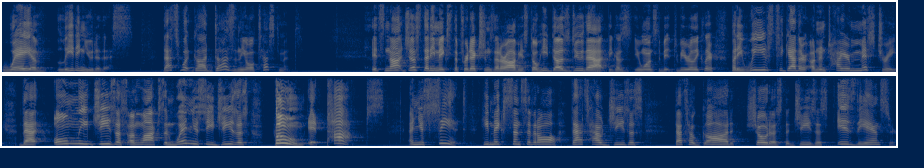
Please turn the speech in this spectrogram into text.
way of leading you to this. That's what God does in the Old Testament. It's not just that he makes the predictions that are obvious, though he does do that because he wants to be, to be really clear, but he weaves together an entire mystery that only Jesus unlocks. And when you see Jesus, boom, it pops and you see it. He makes sense of it all. That's how Jesus, that's how God showed us that Jesus is the answer.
